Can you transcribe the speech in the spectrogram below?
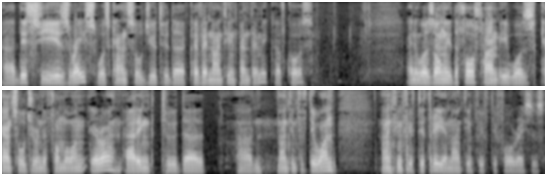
uh, this year's race was cancelled due to the COVID 19 pandemic, of course and it was only the fourth time it was cancelled during the Formula One era, adding to the uh, 1951, 1953, and 1954 races.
